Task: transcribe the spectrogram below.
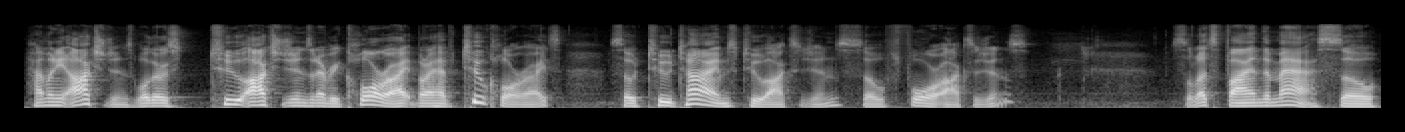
How many oxygens? Well, there's two oxygens in every chlorite, but I have two chlorites. So 2 times 2 oxygens, so 4 oxygens. So let's find the mass. So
